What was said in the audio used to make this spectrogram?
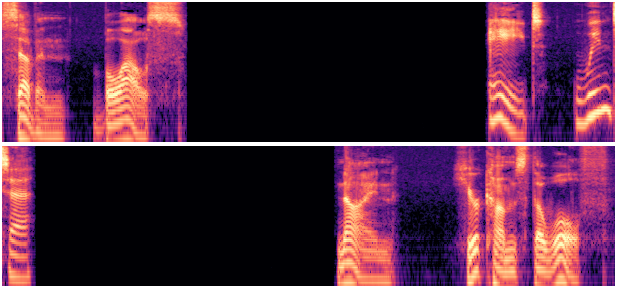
7. Blouse. 8. Winter. 9. Here comes the wolf.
